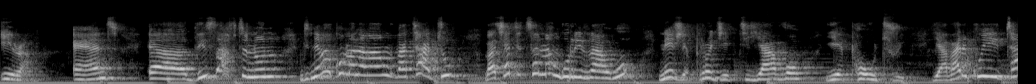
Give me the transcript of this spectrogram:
era. And uh, this afternoon ndine vakomana vangu vatatu vachatitsanangurirawo nezveprojekti yavo yepoultry yavari kuita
